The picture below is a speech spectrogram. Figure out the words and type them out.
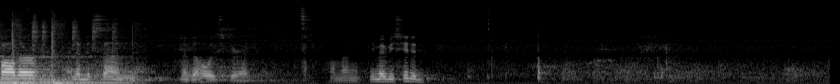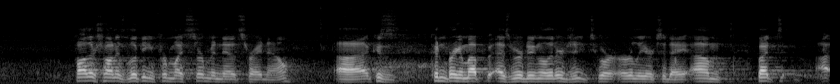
Father, and of the Son, and of the Holy Spirit. Amen. You may be seated. Father Sean is looking for my sermon notes right now because uh, couldn't bring them up as we were doing the liturgy tour earlier today. Um, but I,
